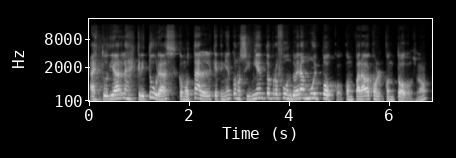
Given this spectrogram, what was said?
a estudiar las escrituras como tal, que tenía conocimiento profundo, era muy poco comparado con, todos, ¿no?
